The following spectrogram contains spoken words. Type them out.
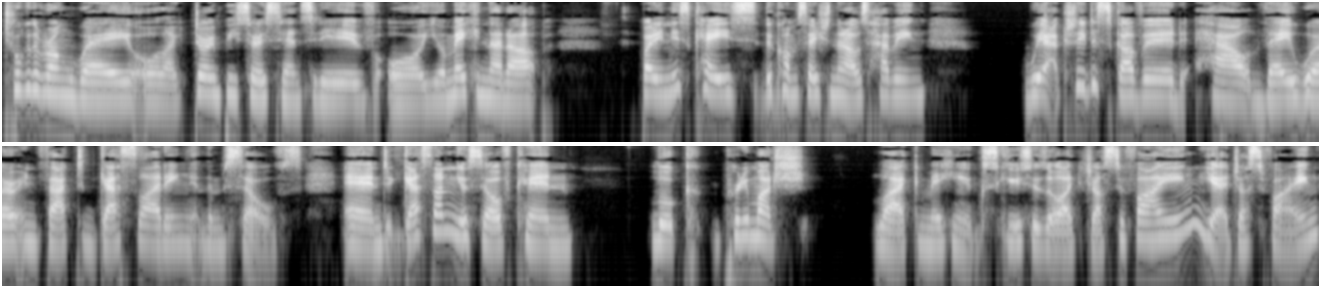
took it the wrong way, or like, don't be so sensitive, or you're making that up. But in this case, the conversation that I was having, we actually discovered how they were in fact gaslighting themselves. And gaslighting yourself can look pretty much like making excuses or like justifying, yeah, justifying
